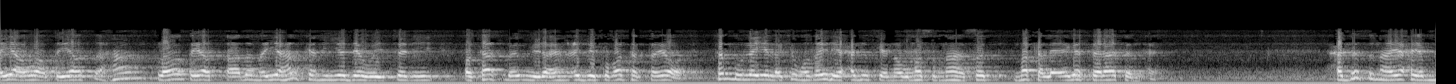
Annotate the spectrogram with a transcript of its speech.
ayaa waa qiyaas ahaan looga qiyaas qaadanaya halkan iyo dee waysadii oo taas bay u yidhaaheen ciddii kuba tagtay oo tan buu leeyahy lakin wagayrihi xadiiska inooguma sugnaanayso marka la eego halaatanta xadaثna yaحya بن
